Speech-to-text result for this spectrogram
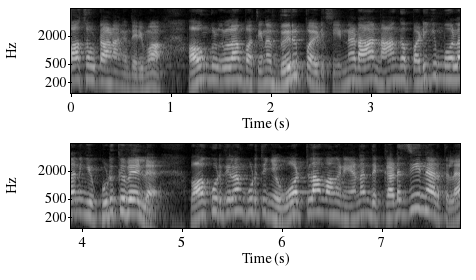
பாஸ் அவுட் ஆனாங்க தெரியுமா? அவங்களுக்கெல்லாம் பார்த்தீங்கன்னா வெறுப்பாயிடுச்சு. என்னடா நாங்கள் படிக்கும் போதெல்லாம் நீங்கள் கொடுக்கவே இல்லை. வாக்குறுதியெல்லாம் கொடுத்தீங்க ஓட்டெலாம் வாங்கினீங்க. ஏன்னா இந்த கடைசி நேரத்தில்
